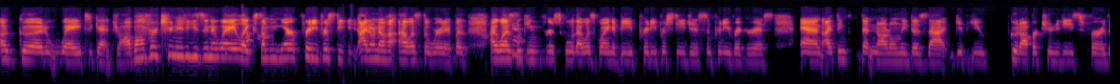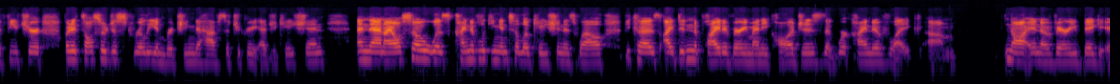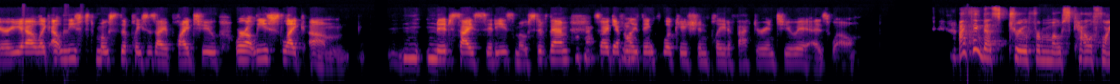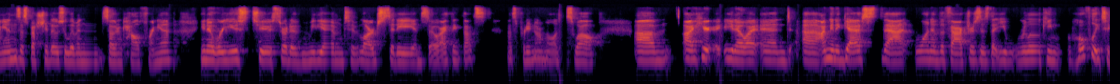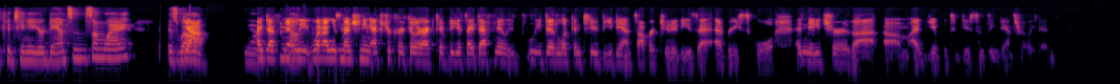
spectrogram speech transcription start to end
a good way to get job opportunities in a way like somewhere pretty prestigious i don't know how, how else to word it but i was yeah. looking for a school that was going to be pretty prestigious and pretty rigorous and i think that not only does that give you good opportunities for the future but it's also just really enriching to have such a great education and then i also was kind of looking into location as well because i didn't apply to very many colleges that were kind of like um, not in a very big area like at least most of the places i applied to were at least like um mid-sized cities most of them okay. so i definitely yeah. think location played a factor into it as well I think that's true for most Californians, especially those who live in Southern California. You know, we're used to sort of medium to large city, and so I think that's that's pretty normal as well um, I hear, you know, and uh, I'm going to guess that one of the factors is that you were looking, hopefully, to continue your dance in some way as well. Yeah. yeah, I definitely, yeah. when I was mentioning extracurricular activities, I definitely did look into the dance opportunities at every school and made sure that um, I'd be able to do something dance related.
